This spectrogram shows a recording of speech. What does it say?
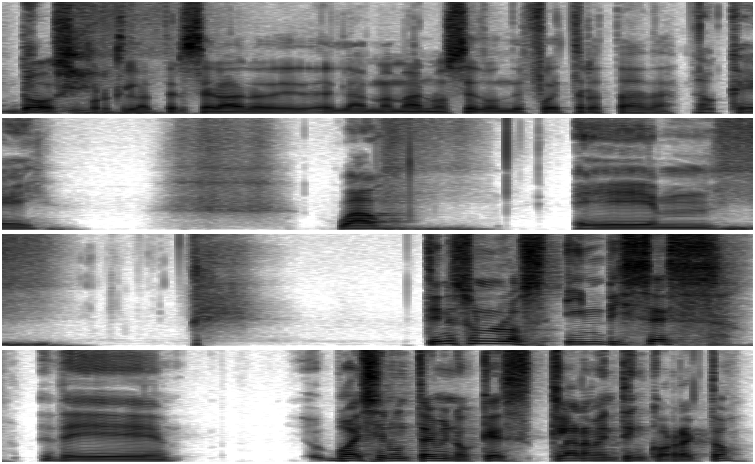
dos, porque la tercera, la mamá no sé dónde fue tratada. Ok. Wow. Em, Tienes uno de los índices de. Voy a decir un término que es claramente incorrecto.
